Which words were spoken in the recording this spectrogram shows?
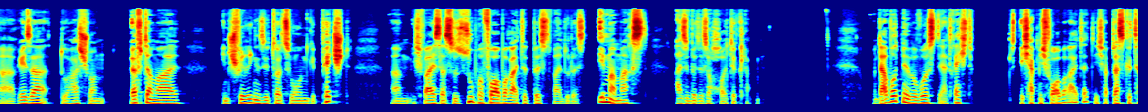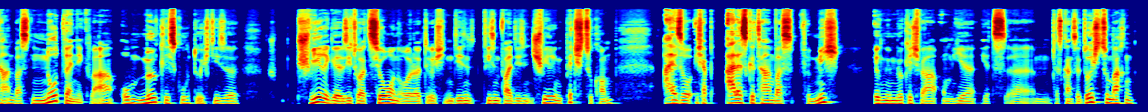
äh, Reza, du hast schon öfter mal in schwierigen Situationen gepitcht. Ähm, ich weiß, dass du super vorbereitet bist, weil du das immer machst, also wird es auch heute klappen. Und da wurde mir bewusst, er hat recht ich habe mich vorbereitet, ich habe das getan, was notwendig war, um möglichst gut durch diese schwierige Situation oder durch in diesem, diesem Fall diesen schwierigen Pitch zu kommen. Also ich habe alles getan, was für mich irgendwie möglich war, um hier jetzt äh, das Ganze durchzumachen.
